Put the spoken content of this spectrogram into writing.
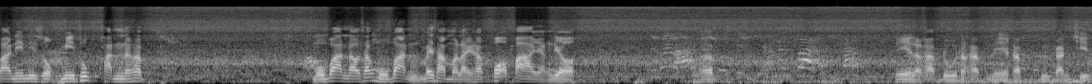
ปลานินอิสกมีทุกพันธุ์นะครับ หมู่บ้านเราทั้งหมู่บ้านไม่ทำอะไรครับ เพาะปลาอย่างเดียวครับ นี่แหละครับดูนะครับนี่ครับคือการฉีด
